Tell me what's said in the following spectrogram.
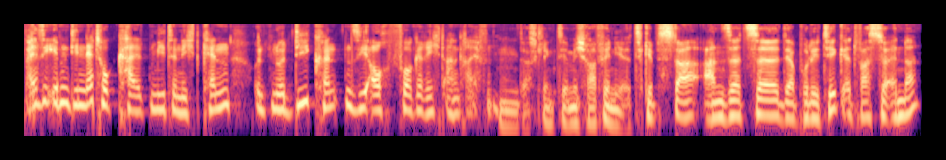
weil sie eben die Netto-Kaltmiete nicht kennen und nur die könnten sie auch vor Gericht angreifen. Hm, das klingt ziemlich raffiniert. Gibt es da Ansätze der Politik, etwas zu ändern?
